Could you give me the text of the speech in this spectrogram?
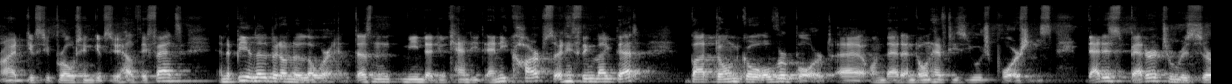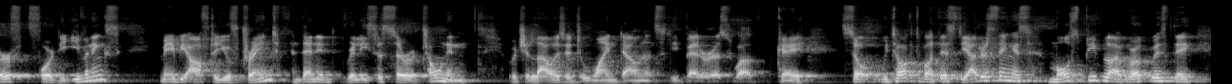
right? Gives you protein gives you healthy fats and be a little bit on the lower end. Doesn't mean that you can't eat any carbs or anything like that but don't go overboard uh, on that and don't have these huge portions. That is better to reserve for the evenings, maybe after you've trained, and then it releases serotonin, which allows you to wind down and sleep better as well. Okay. So we talked about this. The other thing is most people I work with, they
